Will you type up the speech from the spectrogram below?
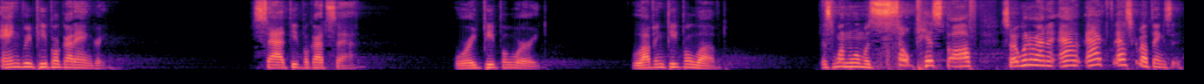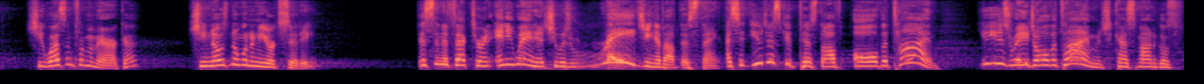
Angry people got angry. Sad people got sad. Worried people worried. Loving people loved. This one woman was so pissed off. So I went around and asked her about things. She wasn't from America. She knows no one in New York City. This didn't affect her in any way, and yet she was raging about this thing. I said, You just get pissed off all the time. You use rage all the time. And she kind of smiled and goes,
